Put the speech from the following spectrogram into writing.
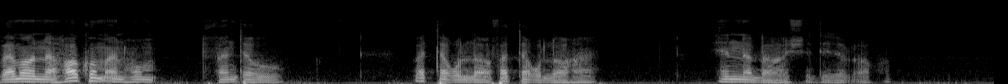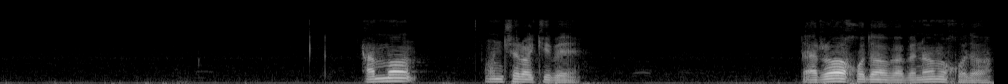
و ما نهاکم عنهم فانتهوا واتقوا الله فاتقوا الله ان الله شدید العقاب. اما اون چرا که به در راه خدا و به نام خدا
